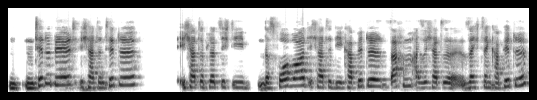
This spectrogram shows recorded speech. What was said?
ein, ein Titelbild, ich hatte einen Titel, ich hatte plötzlich die, das Vorwort, ich hatte die Kapitelsachen, also ich hatte 16 Kapitel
